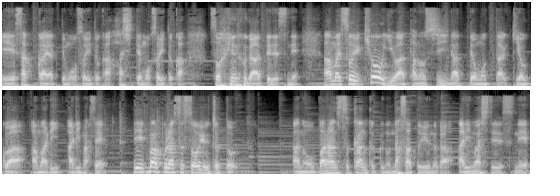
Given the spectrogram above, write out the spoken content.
えー、サッカーやっても遅いとか走っても遅いとかそういうのがあってですねあんまりそういう競技は楽しいなって思った記憶はあまりありませんでまあプラスそういうちょっとあのバランス感覚のなさというのがありましてですね、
